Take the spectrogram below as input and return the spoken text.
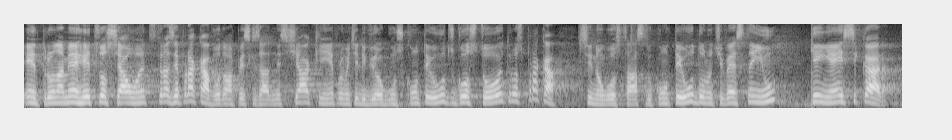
Entrou na minha rede social antes de trazer para cá. Vou dar uma pesquisada nesse Tiaguinho, provavelmente ele viu alguns conteúdos, gostou e trouxe para cá. Se não gostasse do conteúdo ou não tivesse nenhum, quem é esse cara?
